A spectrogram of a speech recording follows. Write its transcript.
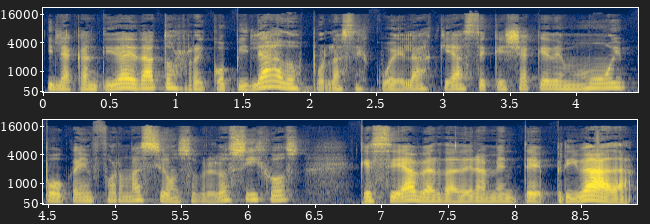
y la cantidad de datos recopilados por las escuelas que hace que ya quede muy poca información sobre los hijos que sea verdaderamente privada.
